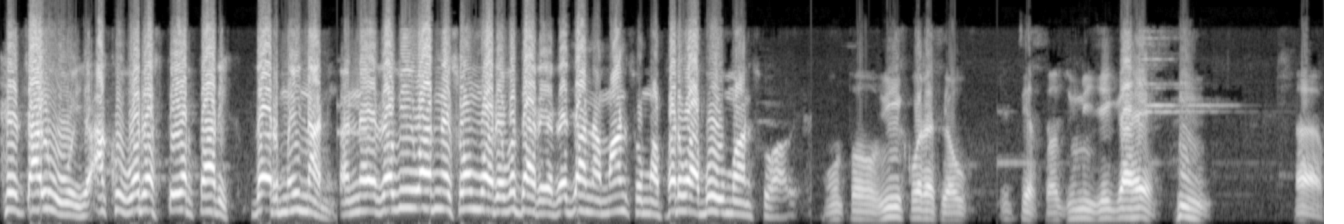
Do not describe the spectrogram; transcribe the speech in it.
કે ચાલુ હોય આખું વર્ષ તેર તારીખ દર મહિનાની. અને રવિવાર ને સોમવારે વધારે રજાના માણસોમાં ફરવા બહુ માણસો આવે. હું તો વીક વર્ષથી આવું. ઇતિહાસ તો જૂની જગ્યા હે હા,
